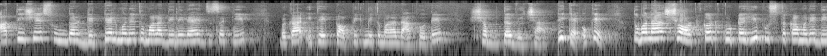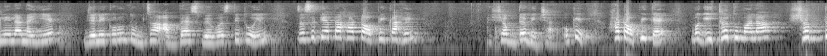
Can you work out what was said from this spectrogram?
अतिशय सुंदर डिटेलमध्ये तुम्हाला दिलेले आहेत. जसं की बघा इथे एक टॉपिक मी तुम्हाला दाखवते. शब्द विचार. ठीक आहे ओके? तुम्हाला शॉर्टकट कुठंही पुस्तकामध्ये दिलेला नाही आहे जेणेकरून तुमचा अभ्यास व्यवस्थित होईल. जसं की आता हा टॉपिक आहे शब्द विचार ओके हा टॉपिक आहे. मग इथं तुम्हाला शब्द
